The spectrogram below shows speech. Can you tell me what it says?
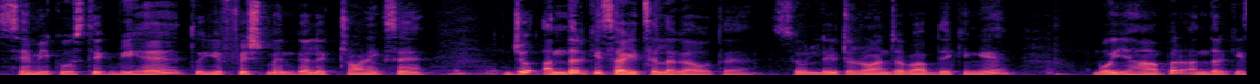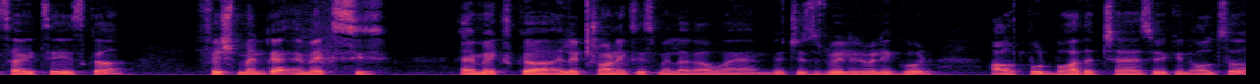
सेमी कूस्टिक भी है तो ये फिशमैन का इलेक्ट्रॉनिक्स है, जो अंदर की साइड से लगा होता है। सो लेटर ऑन जब आप देखेंगे, वो यहाँ पर अंदर की साइड से इसका फिशमैन का एम एक्स एम एक्स का इलेक्ट्रॉनिक्स इसमें लगा हुआ है which is really really good output बहुत अच्छा है so you can also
